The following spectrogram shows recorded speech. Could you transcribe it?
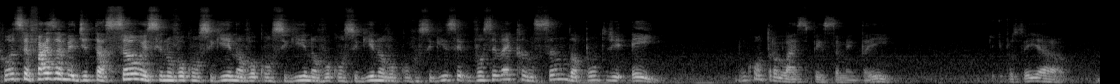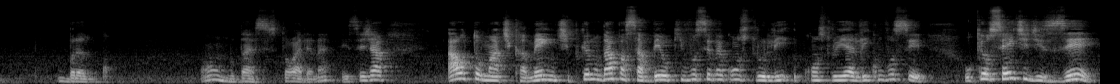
Quando você faz a meditação, esse não vou conseguir, não vou conseguir, não vou conseguir, não vou conseguir, você vai cansando a ponto de, ei, vamos controlar esse pensamento aí. Você ia branco. Vamos mudar essa história, né? E você já automaticamente, porque não dá para saber o que você vai construir, construir ali com você. O que eu sei te dizer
